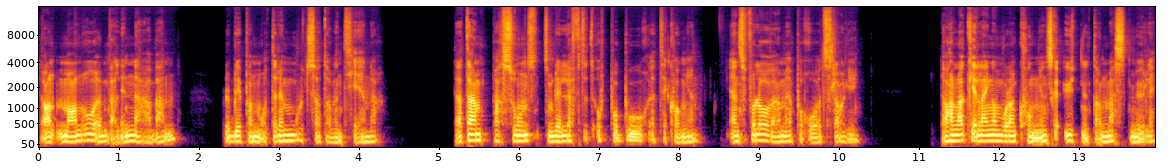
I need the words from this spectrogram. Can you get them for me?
Det er med andre ord en veldig nær venn, og det blir på en måte det motsatte av en tjener. Dette er en person som blir løftet opp på bordet til kongen, en som får lov å være med på rådslaging. Det handler ikke lenger om hvordan kongen skal utnytte han mest mulig,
